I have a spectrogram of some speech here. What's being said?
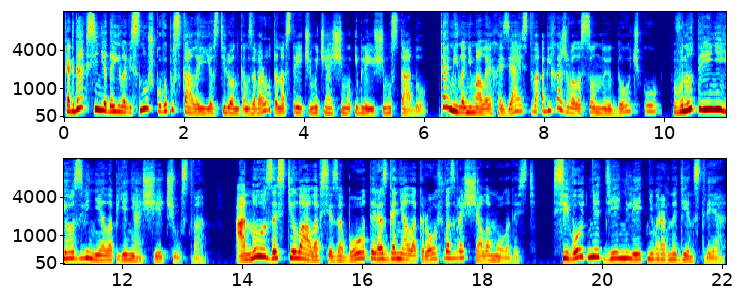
Когда Ксения доила веснушку, выпускала ее с теленком за ворота навстречу мычащему и блеющему стаду, кормила немалое хозяйство, обихаживала сонную дочку, внутри нее звенело пьянящее чувство. Оно застилало все заботы, разгоняло кровь, возвращало молодость. Сегодня день летнего равноденствия.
